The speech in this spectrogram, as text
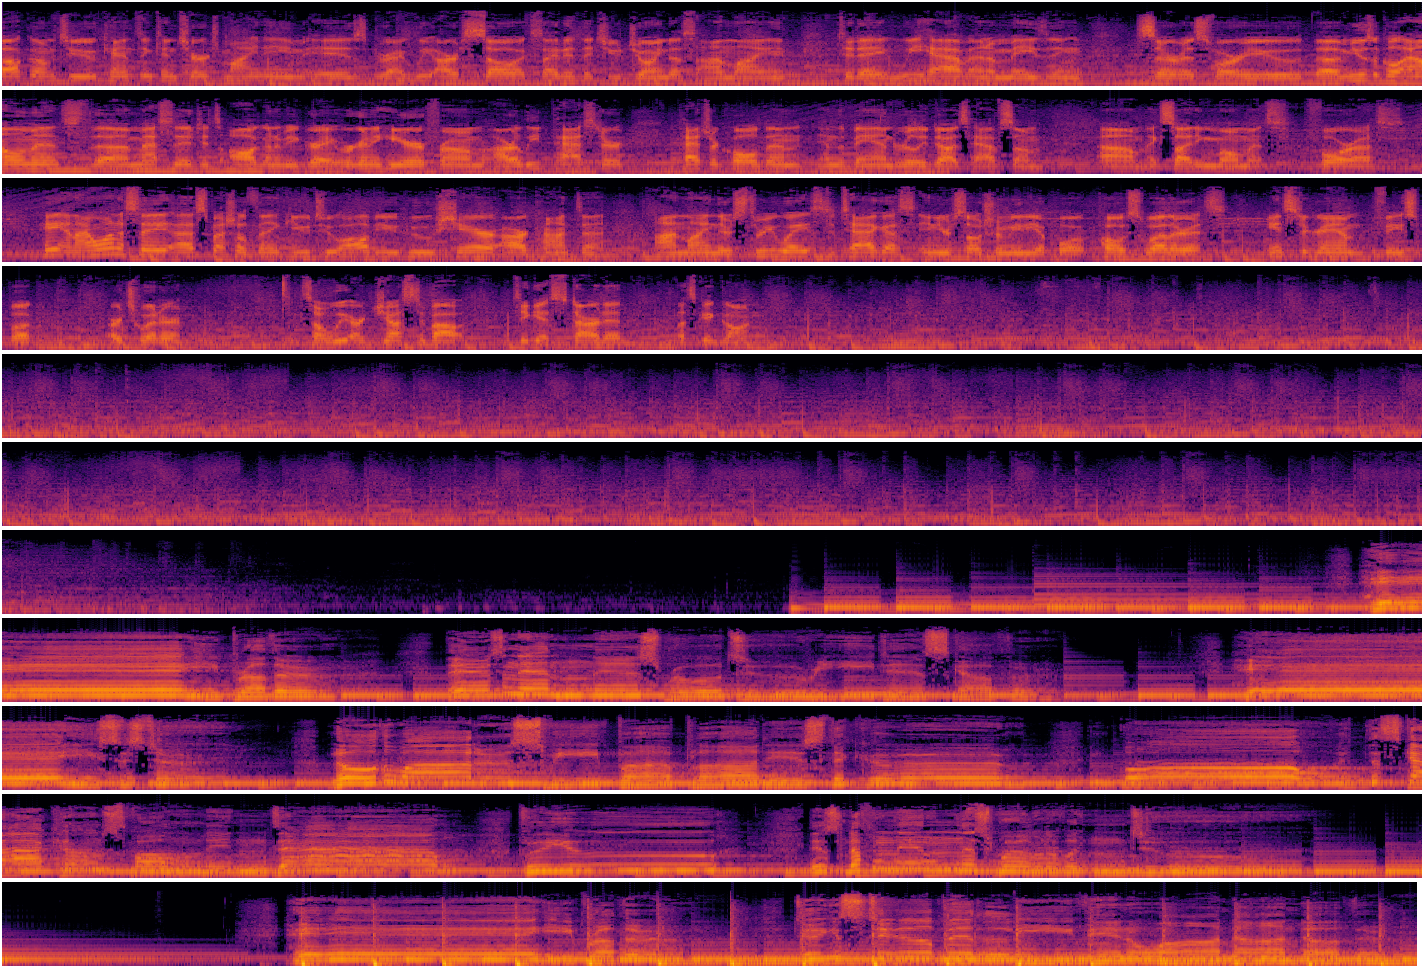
welcome to Kensington Church. My name is Greg. We are so excited that you joined us online today. We have an amazing service for you. The musical elements, the message, it's all going to be great. We're going to hear from our lead pastor, Patrick Holden, and the band really does have some um, exciting moments for us. Hey, and I want to say a special thank you to all of you who share our content online. There's three ways to tag us in your social media po- posts, whether it's Instagram, Facebook, or Twitter. So we are just about to get started. Let's get going. Hey, brother, there's an endless road to rediscover. Hey, sister, know the waters sweep, but blood is thicker. Nothing in this world I wouldn't do. Hey, brother, do you still believe in one another?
